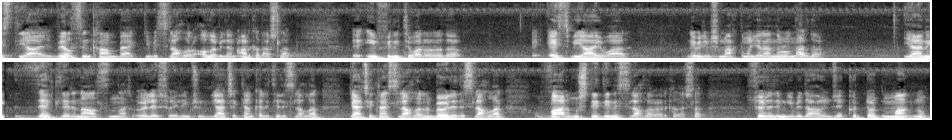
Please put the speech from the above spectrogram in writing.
STI, Wilson Comeback gibi silahları alabilen arkadaşlar e, Infinity var arada, SVI var, ne bileyim şimdi aklıma gelenler onlar da yani zevklerini alsınlar öyle söyleyeyim. Çünkü gerçekten kaliteli silahlar. Gerçekten silahların böyle de silahlar varmış dediğiniz silahlar arkadaşlar. Söylediğim gibi daha önce 44 Magnum.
